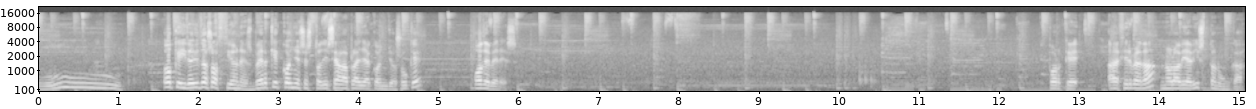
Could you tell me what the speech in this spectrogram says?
Uh. Ok, doy dos opciones. Ver qué coño es esto de irse a la playa con Yosuke o deberes. Porque, a decir verdad, no lo había visto nunca.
